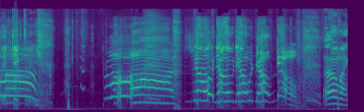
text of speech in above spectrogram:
It kicked me. no, no, no, no, no. Oh my.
